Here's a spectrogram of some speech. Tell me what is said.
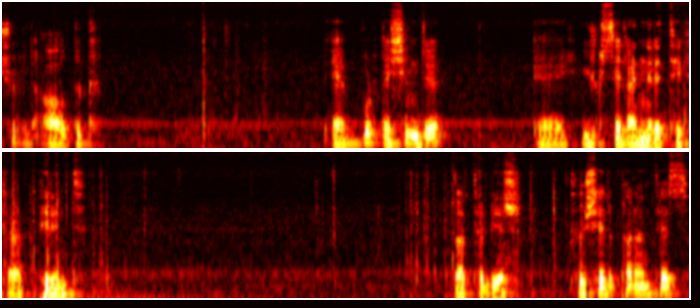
Şöyle aldık. E, burada şimdi e, yükselenlere tekrar print. Data 1 köşeli parantez.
